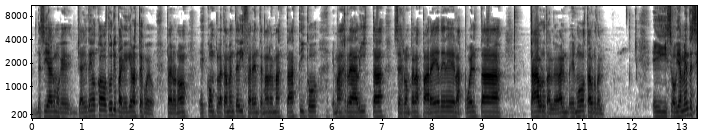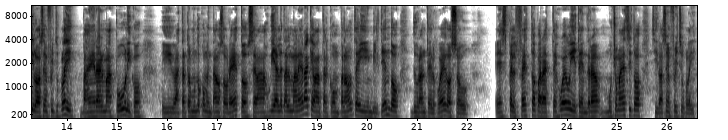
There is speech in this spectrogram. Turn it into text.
decía como que ya yo tengo Call of Duty, ¿para qué quiero este juego? Pero no, es completamente diferente, mano, es más táctico, es más realista, se rompen las paredes, las puertas, está brutal, el, el modo está brutal. Y obviamente si lo hacen free to play, va a generar más público, y va a estar todo el mundo comentando sobre esto. Se van a jugar de tal manera que van a estar comprándote e invirtiendo durante el juego. So, es perfecto para este juego y tendrá mucho más éxito si lo hacen free to play.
